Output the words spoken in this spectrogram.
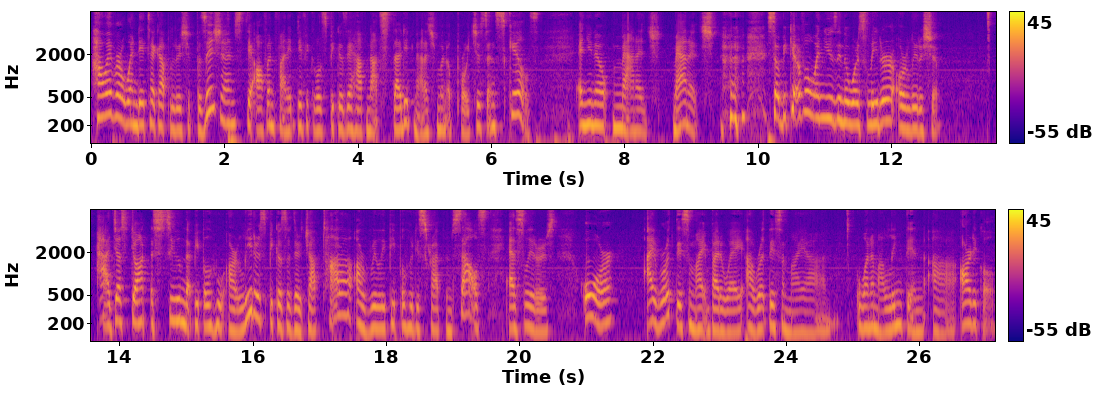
However, when they take up leadership positions, they often find it difficult because they have not studied management approaches and skills. And you know, manage, manage. so be careful when using the words leader or leadership. I just don't assume that people who are leaders because of their job title are really people who describe themselves as leaders. Or I wrote this in my, by the way, I wrote this in my um, one of my LinkedIn uh, article.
